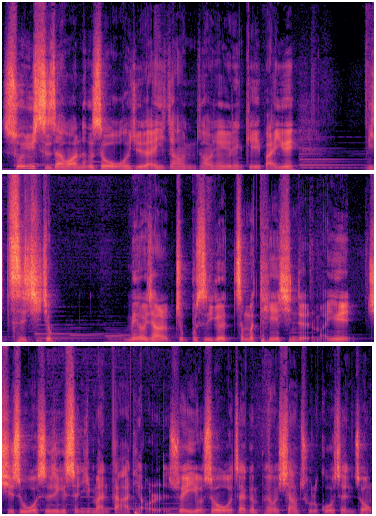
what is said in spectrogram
说句实在话，那个时候我会觉得，哎，这样好像有点 gay 吧，因为。你自己就没有这样，就不是一个这么贴心的人嘛？因为其实我是一个神经蛮大条的人，所以有时候我在跟朋友相处的过程中，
